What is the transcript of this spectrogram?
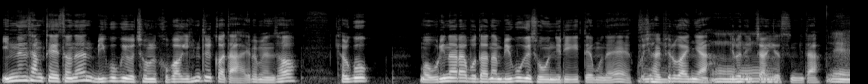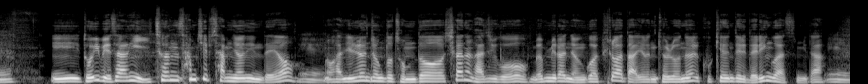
있는 상태에서는 미국의 요청을 거부하기 힘들 거다 이러면서 결국 뭐 우리나라보다는 미국에 좋은 일이기 때문에 굳이 할 음. 필요가 있냐 이런 음. 입장이었습니다. 네. 이 도입 예상이 2033년인데요. 예. 한 1년 정도 좀 더 시간을 가지고 면밀한 연구가 필요하다 이런 결론을 국회의원들이 내린 것 같습니다. 예.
